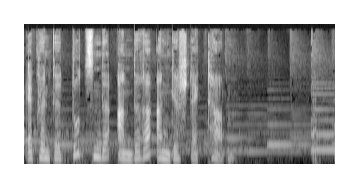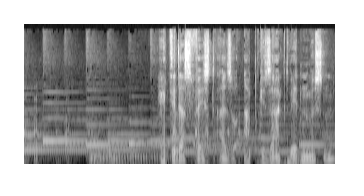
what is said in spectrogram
er könnte Dutzende andere angesteckt haben. Hätte das Fest also abgesagt werden müssen?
